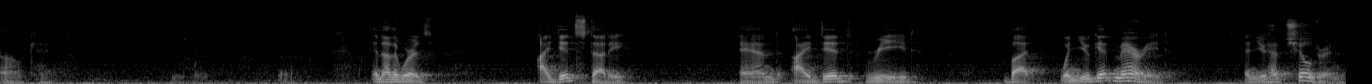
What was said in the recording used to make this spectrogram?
Okay. In other words, I did study and I did read, but when you get married and you have children,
